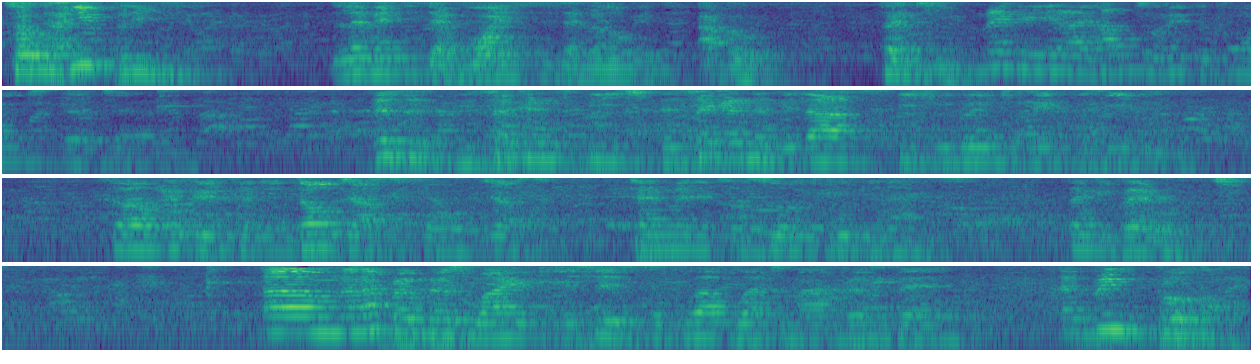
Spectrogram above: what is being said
So can you please limit the voices a little bit? Ago. Thank you. Maybe I have to make the point that um, this is the second speech, the second and the last speech we're going to make this evening. So if you can indulge us for just 10 minutes or so, it would be nice. Thank you very much. Um, Nana Prempeh's wife, Mrs. Efua Buatima Prempeh, a brief profile.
